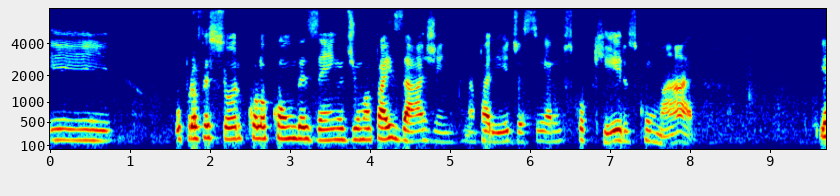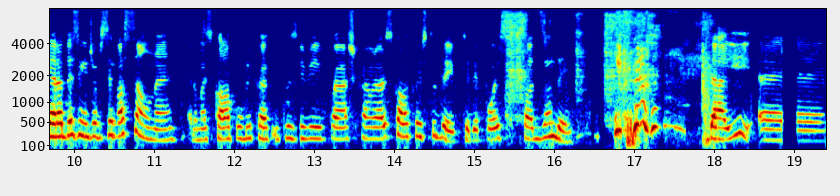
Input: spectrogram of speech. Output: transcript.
E o professor colocou um desenho de uma paisagem na parede, assim, eram uns coqueiros com mar e era desenho de observação, né? Era uma escola pública, inclusive, foi, acho que foi a melhor escola que eu estudei, porque depois só desandei. Daí, é, é,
